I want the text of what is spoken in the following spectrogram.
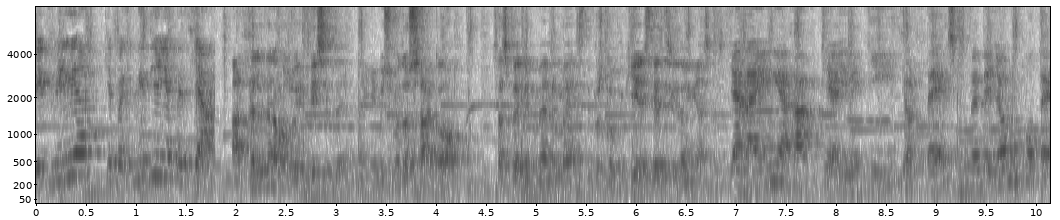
βιβλία και παιχνίδια για παιδιά. Αν θέλετε να μας βοηθήσετε να γεμίσουμε το σάκο, σας περιμένουμε στην προσκοπική αιστεία της γειτονιάς σας. Για να είναι η αγάπη και η αλληλεγγύη γιορτές που δεν τελειώνουν ποτέ.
